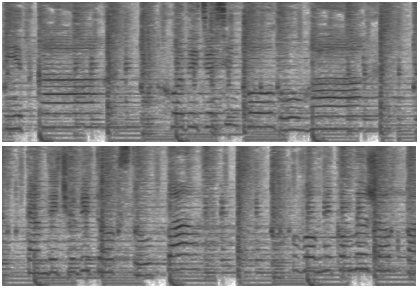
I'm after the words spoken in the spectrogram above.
Чобітках ходить осінь по лугах, там, де чобіток ступав, вогником лежок палав.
